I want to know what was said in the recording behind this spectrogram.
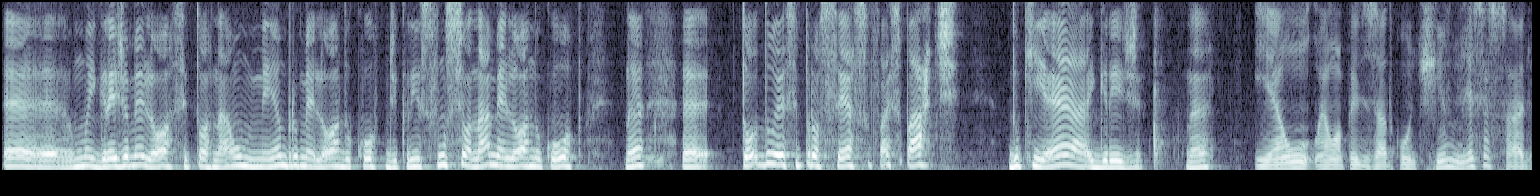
é, uma igreja melhor, se tornar um membro melhor do corpo de Cristo, funcionar melhor no corpo. Né? É, todo esse processo faz parte do que é a igreja. Né? E é um, é um aprendizado contínuo necessário.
